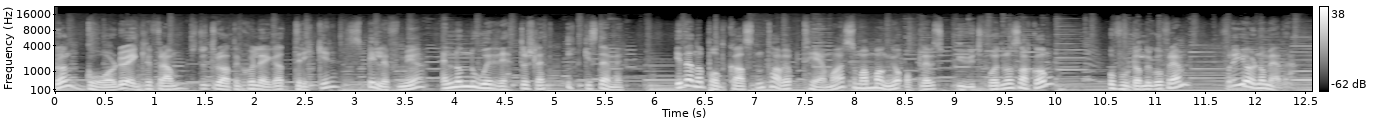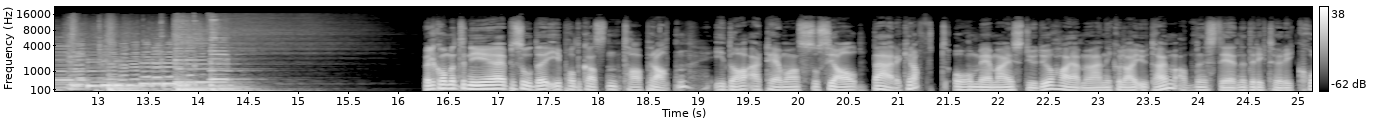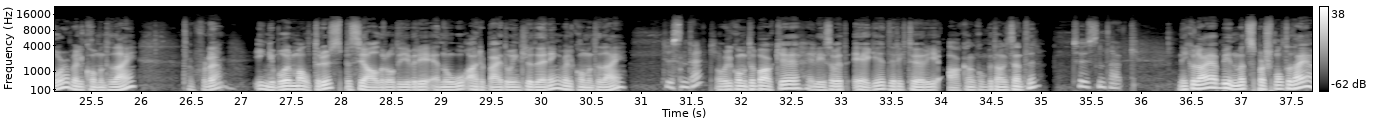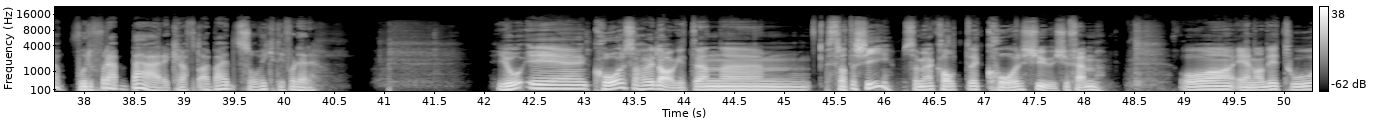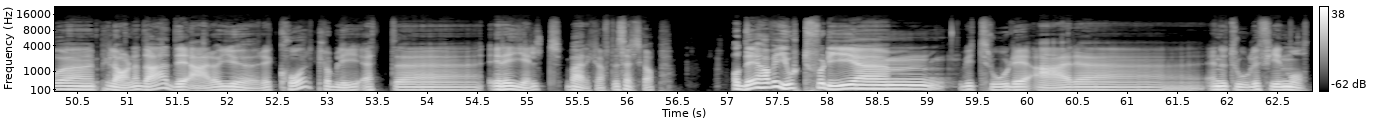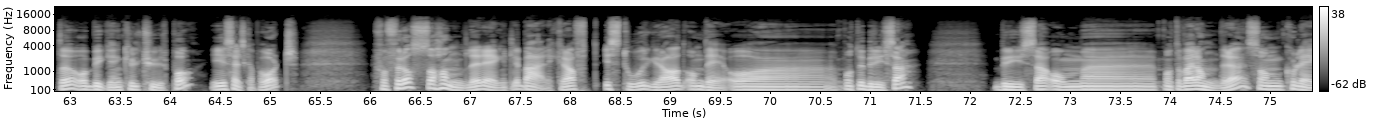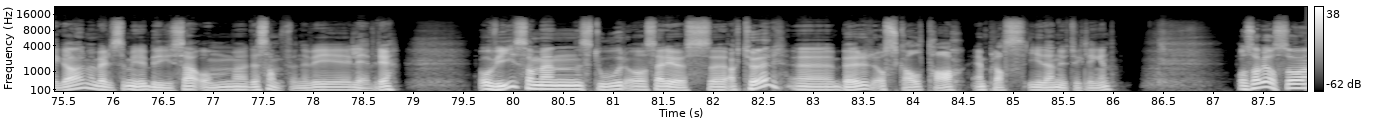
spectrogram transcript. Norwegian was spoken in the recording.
Hvordan går du egentlig fram hvis du tror at en kollega drikker, spiller for mye, eller når noe rett og slett ikke stemmer? I denne podkasten tar vi opp temaer som av mange oppleves utfordrende å snakke om, og hvordan du går frem for å gjøre noe med det. Velkommen til ny episode i podkasten Ta praten. I dag er temaet sosial bærekraft, og med meg i studio har jeg med meg Nikolai Utheim, administrerende direktør i CORE. Velkommen til deg. Takk for det. Ingeborg Malterud, spesialrådgiver i NHO arbeid og inkludering. Velkommen til deg. Tusen takk. Og velkommen tilbake, Elisabeth Ege, direktør i Akan kompetansesenter. Tusen takk. Nikolai, jeg begynner med et spørsmål til deg. Hvorfor er bærekraftarbeid så viktig for dere? Jo, i Kår så har vi laget en uh, strategi som vi har kalt Kår 2025. Og en av de to uh, pilarene der, det er å gjøre Kår til å bli et reelt bærekraftig selskap. Og det har vi gjort fordi vi tror det er en utrolig fin måte å bygge en kultur på i selskapet vårt. For for oss så handler egentlig bærekraft i stor grad om det å på en måte bry seg bry seg om eh, på en måte hverandre som kollegaer, men vel så mye bry seg om eh, det samfunnet vi lever i. Og vi som en stor og seriøs eh, aktør bør og skal ta en plass i den utviklingen. Og så har vi også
